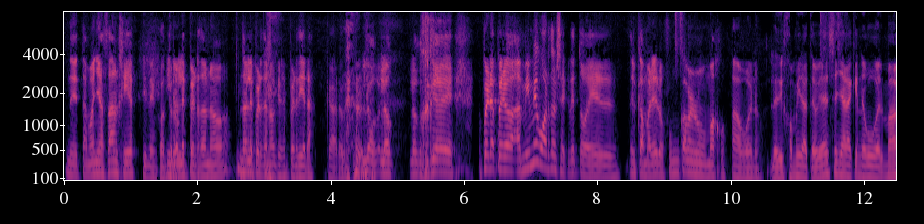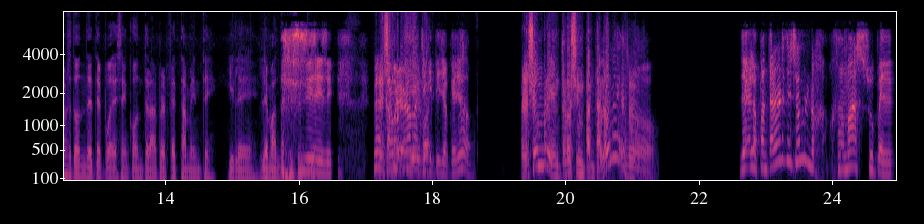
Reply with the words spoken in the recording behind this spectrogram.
de tamaño Zangief, Y le y encontró. no le perdonó, no le perdonó que se perdiera. Claro, claro. Lo- lo- lo coge- pero, pero a mí me guardó el secreto el, el camarero, fue un camarero muy majo. Ah, bueno. Le dijo, mira, te voy a enseñar aquí en el Google Maps donde te puedes encontrar perfectamente. Y le, le mandó. Sí, sí, sí. Pero ese camarero era hombre más llegó- chiquitillo que yo. ¿Pero ese hombre entró sin pantalones o...? De los pantalones de ese hombre no, ja- jamás supe.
